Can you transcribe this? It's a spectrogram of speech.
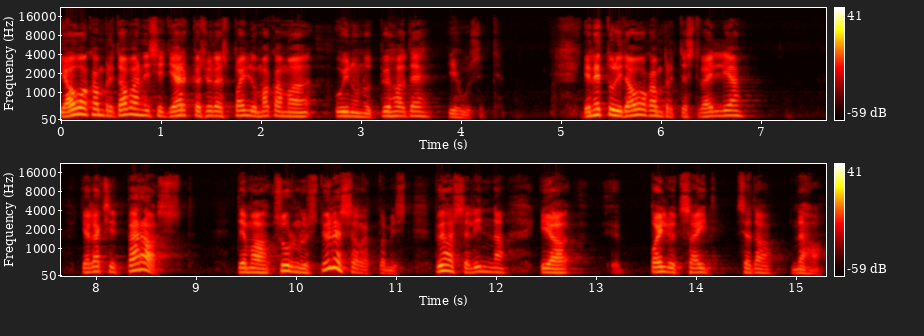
ja hauakambrid avanesid ja ärkas üles palju magama uinunud pühade ihusid. ja need tulid hauakambritest välja ja läksid pärast tema surnust ülesäratamist pühasse linna ja paljud said seda näha.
